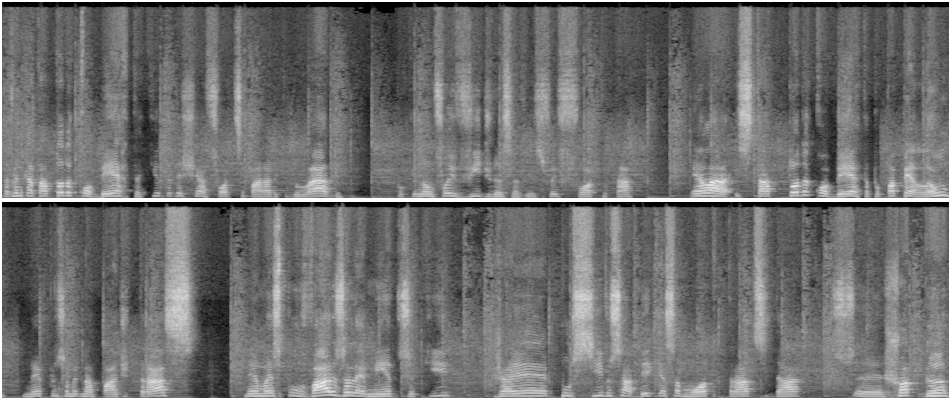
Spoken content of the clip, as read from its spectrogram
tá vendo que ela tá toda coberta aqui? Eu até deixei a foto separada aqui do lado, porque não foi vídeo dessa vez, foi foto, tá? Ela está toda coberta por papelão, né? Principalmente na parte de trás né? Mas por vários elementos aqui já é possível saber que essa moto trata-se da é, Shotgun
